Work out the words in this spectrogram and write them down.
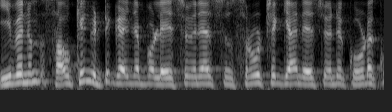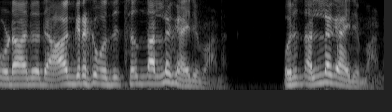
ഇവനും സൗഖ്യം കിട്ടിക്കഴിഞ്ഞപ്പോൾ യേശുവിനെ ശുശ്രൂഷിക്കാൻ യേശുവിന്റെ കൂടെ കൂടാൻ ഒരു ആഗ്രഹം ഒതിച്ചത് നല്ല കാര്യമാണ്. ഒരു നല്ല കാര്യമാണ്.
